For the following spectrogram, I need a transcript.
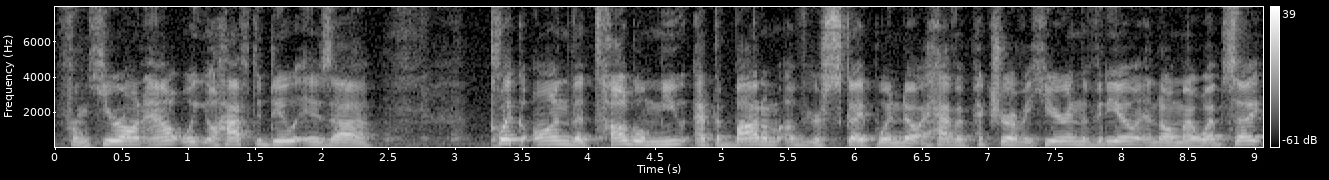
from here on out what you'll have to do is uh, click on the toggle mute at the bottom of your Skype window. I have a picture of it here in the video and on my website.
